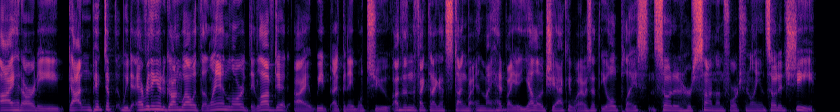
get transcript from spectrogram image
I had already gotten picked up. We'd, everything had gone well with the landlord. They loved it. I we I'd been able to, other than the fact that I got stung by in my head by a yellow jacket when I was at the old place, and so did her son, unfortunately, and so did she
